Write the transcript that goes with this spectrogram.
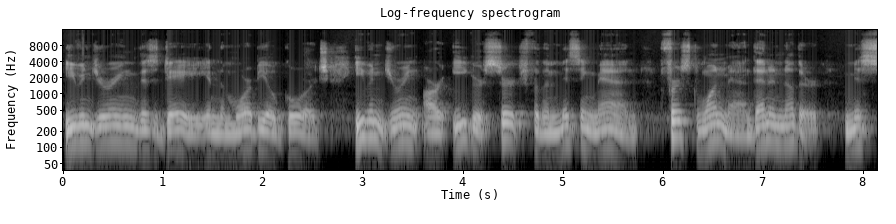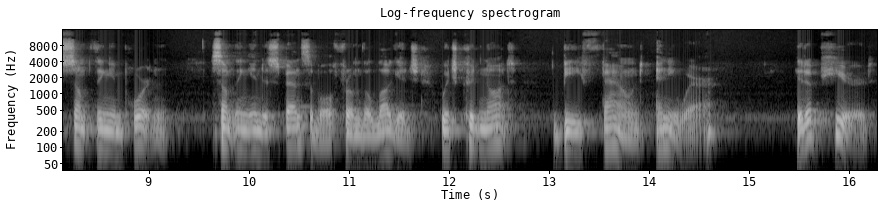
Even during this day in the Morbio Gorge, even during our eager search for the missing man, first one man, then another, missed something important, something indispensable from the luggage which could not be found anywhere. It appeared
